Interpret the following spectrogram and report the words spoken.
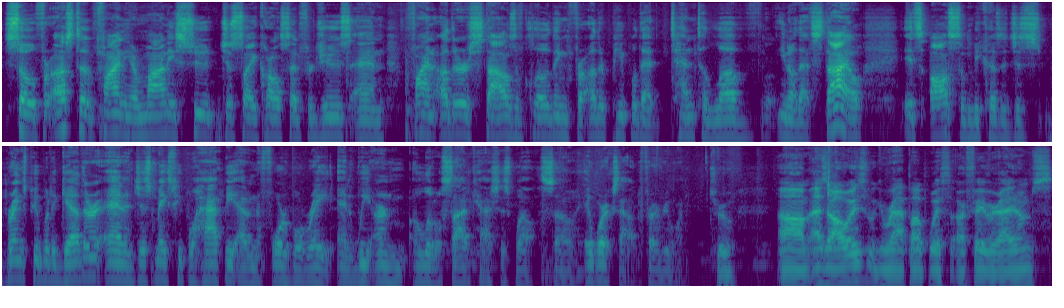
So for us to find the Armani suit, just like Carl said for Juice, and find other styles of clothing for other people that tend to love, you know, that style, it's awesome because it just brings people together and it just makes people happy at an affordable rate, and we earn a little side cash as well. So it works out for everyone. True. Um, as always, we can wrap up with our favorite items.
